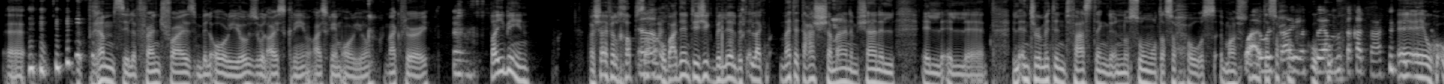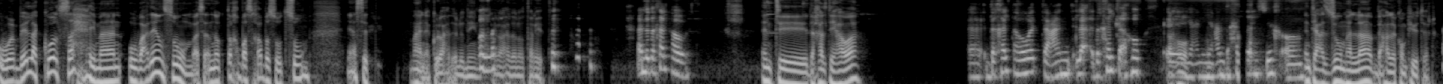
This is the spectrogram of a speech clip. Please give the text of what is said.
آه، بتغمسي ال French fries بال Oreos وال ice cream ice cream Oreo McFlurry طيبين. فشايف الخبصة آه. وبعدين بتيجيك بالليل بتقول لك ما تتعشى man مشان ال ال ال ال intermittent fasting لأنه صوموا تصحوا وص- ما تصحوا أيوه الصيام المتقطع إيه إيه وبيقول لك كل صحي man وبعدين صوم بس إنك تخبص خبص وتصوم. يا ست ما يعني كل واحد له دين. كل واحد له طريقته أنا دخلت اهوت أنت دخلتي هوا؟ دخلت اهوت عند لا دخلت اهو آه، أهو. يعني عند حسان الشيخ آه. انت على الزوم هلا على الكمبيوتر.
